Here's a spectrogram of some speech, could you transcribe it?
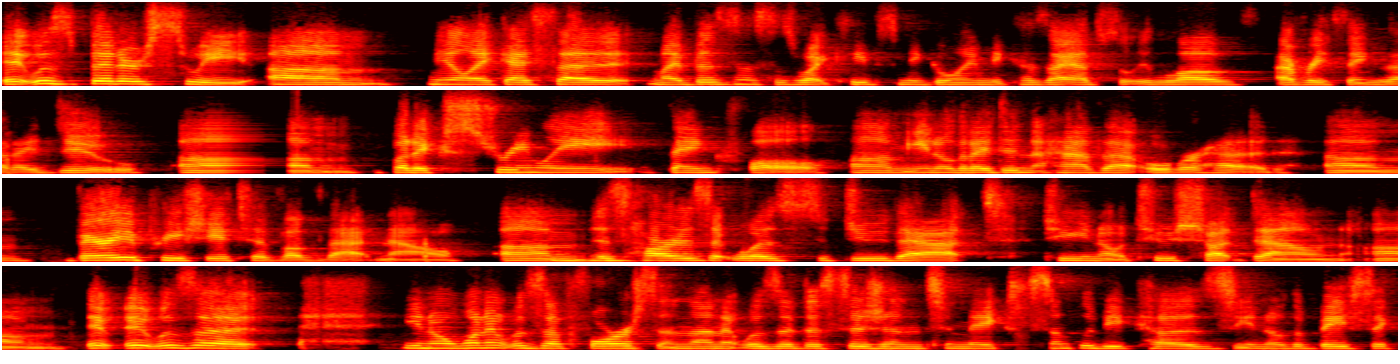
it was bittersweet. Um, you know, like I said, my business is what keeps me going because I absolutely love everything that I do. Um, but extremely thankful, um, you know, that I didn't have that overhead. Um, very appreciative of that now. Um, mm-hmm. As hard as it was to do that, to you know, to shut down, um, it, it was a you know when it was a force and then it was a decision to make simply because you know the basic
